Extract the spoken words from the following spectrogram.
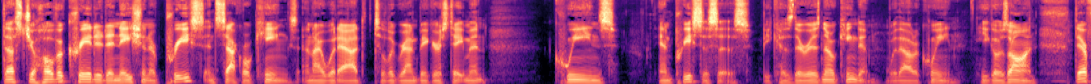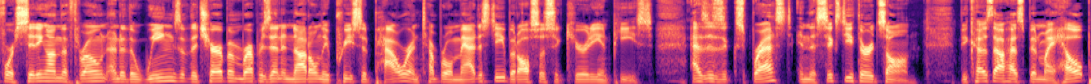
Thus, Jehovah created a nation of priests and sacral kings, and I would add to LeGrand Baker's statement, queens and priestesses, because there is no kingdom without a queen. He goes on, therefore, sitting on the throne under the wings of the cherubim represented not only priesthood power and temporal majesty, but also security and peace, as is expressed in the 63rd Psalm. Because thou hast been my help,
